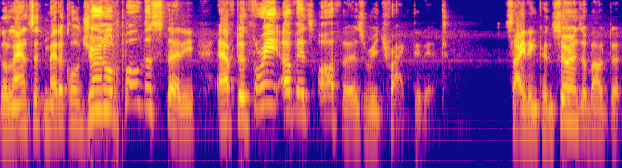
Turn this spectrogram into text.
The Lancet Medical Journal pulled the study after three of its authors retracted it, citing concerns about the,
